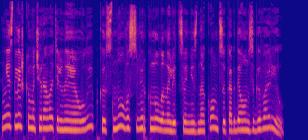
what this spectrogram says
Не слишком очаровательная улыбка снова сверкнула на лице незнакомца, когда он заговорил.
